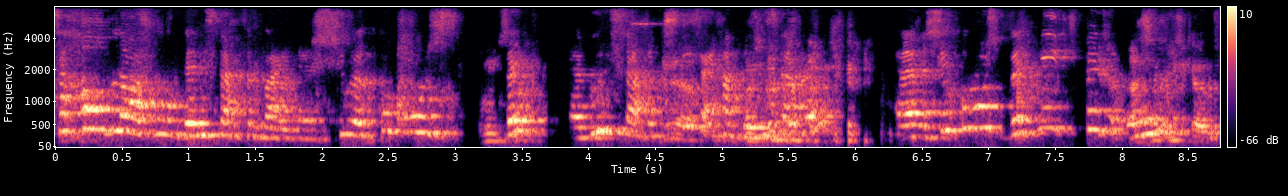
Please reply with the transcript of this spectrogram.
sy galblaas word Dinsdag verwyder. So kom ons bid uh, Woensdag, ek sê hy gaan Dinsdag bid. Uh so kom ons bid net vir hom.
